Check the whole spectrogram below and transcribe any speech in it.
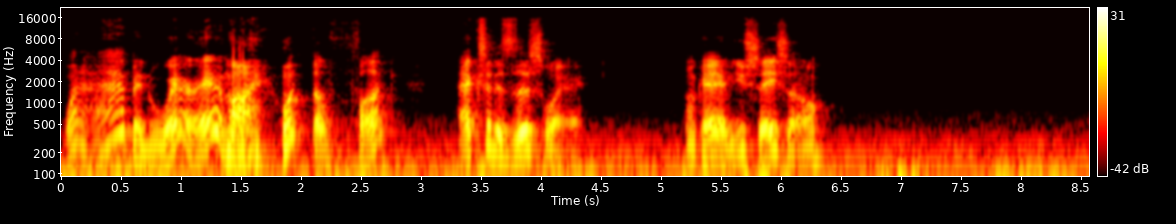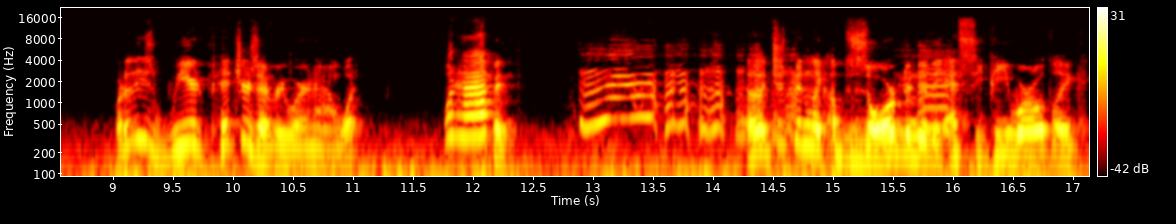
what happened? Where am I? What the fuck? Exit is this way. Okay, if you say so. What are these weird pictures everywhere now? What what happened? Have I just been like absorbed into the SCP world? Like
